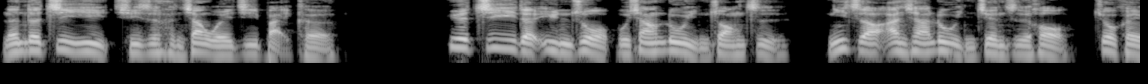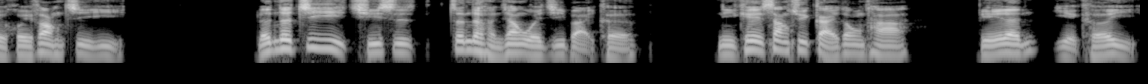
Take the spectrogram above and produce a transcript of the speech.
人的记忆其实很像维基百科，因为记忆的运作不像录影装置，你只要按下录影键之后就可以回放记忆。人的记忆其实真的很像维基百科，你可以上去改动它，别人也可以。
